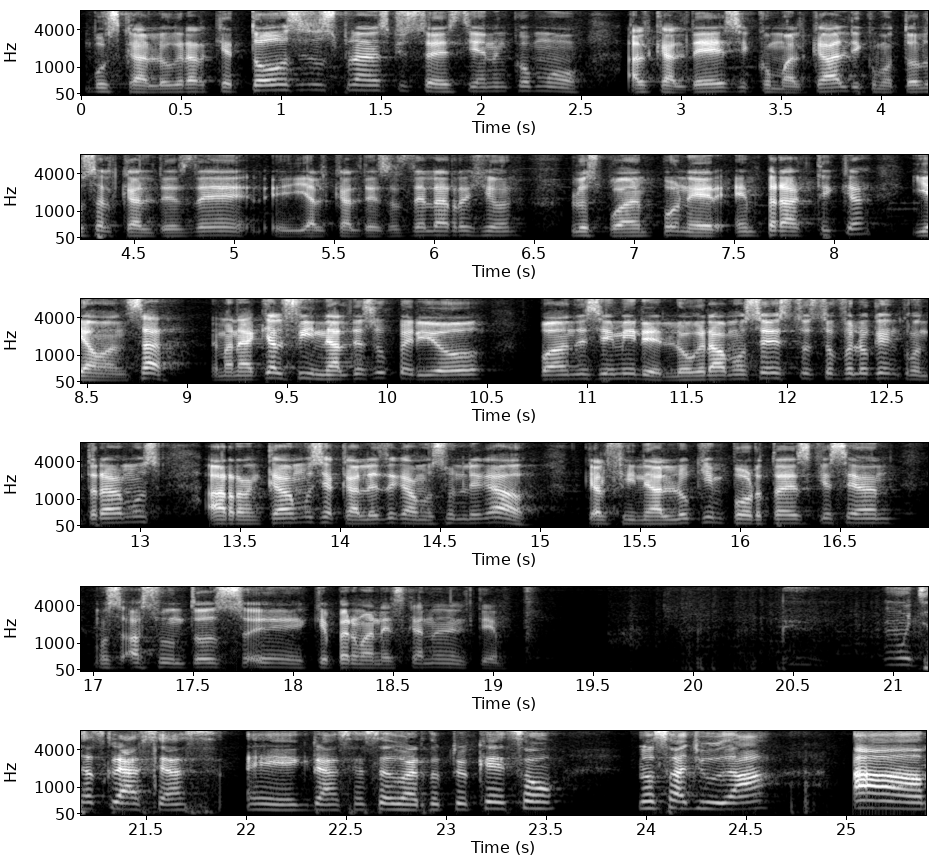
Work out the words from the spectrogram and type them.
buscar lograr que todos esos planes que ustedes tienen como alcaldes y como alcalde y como todos los alcaldes de, y alcaldesas de la región, los puedan poner en práctica y avanzar. De manera que al final de su periodo puedan decir, mire, logramos esto, esto fue lo que encontramos, arrancamos y acá les dejamos un legado. Que al final lo que importa es que sean asuntos eh, que permanezcan en el tiempo. Muchas gracias, eh, gracias Eduardo. Creo que eso nos ayuda a,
